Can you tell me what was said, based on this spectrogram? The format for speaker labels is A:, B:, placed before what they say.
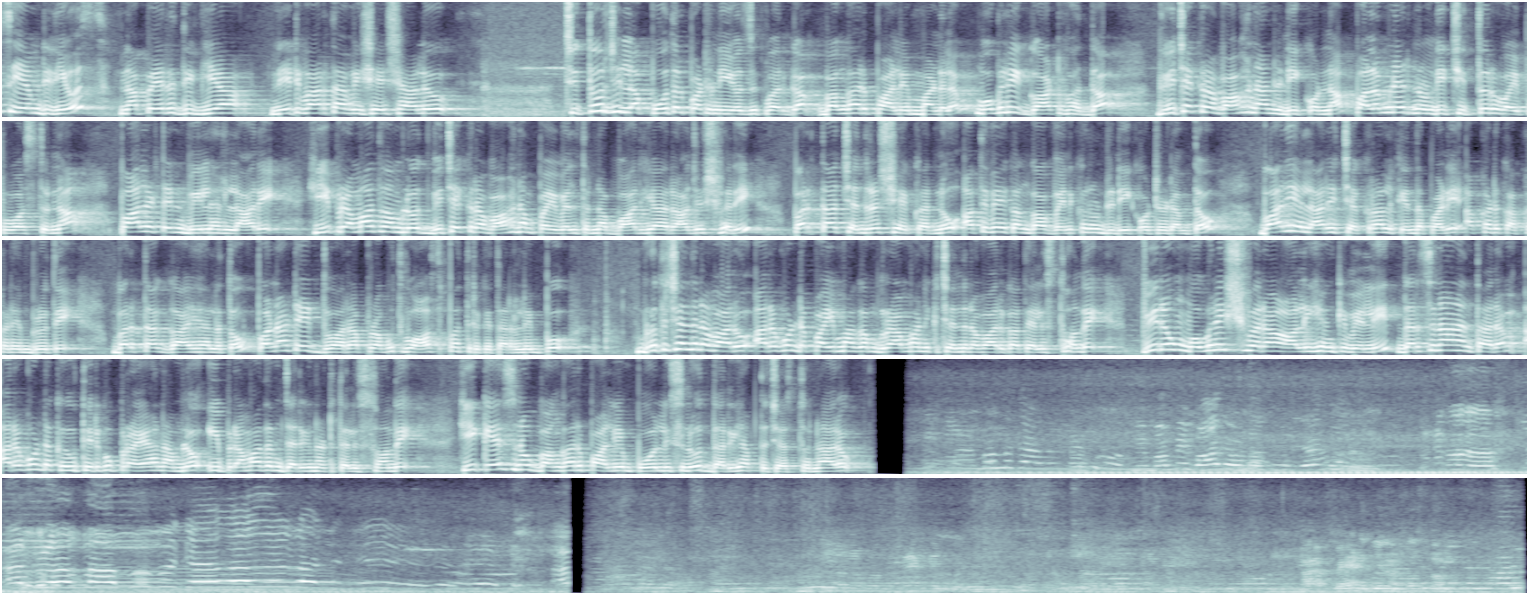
A: To CMD news. నా పేరు దివ్య. నేటి వార్తా విశేషాలు. చిత్తూరు జిల్లా పూతలపట్టు నియోజకవర్గం బంగారుపాలెం మండలం మొగలి ఘాట్ వద్ద ద్విచక్ర వాహనాన్ని ఢీకొన్న పలంనేరు నుండి చిత్తూరు వైపు వస్తున్న పాలటెన్ వీలర్ లారీ. ఈ ప్రమాదంలో ద్విచక్ర వాహనంపై వెళ్తున్న భార్య రాజేశ్వరి భర్త చంద్రశేఖర్ను అతివేగంగా వెనుక నుండి ఢీకొట్టడంతో భార్య లారీ చక్రాల కింద పడి అక్కడికక్కడే మృతి. భర్త గాయాలతో పనాటేట్ ద్వారా ప్రభుత్వ ఆసుపత్రికి తరలింపు. మృతి చెందిన వారు అరగొండ పైమాగం గ్రామానికి చెందిన వారుగా తెలుస్తోంది. వీరు మొగలీశ్వర ఆలయంకి వెళ్ళి దర్శనానంతరం అరగొండకు తిరుగు ప్రయాణంలో ఈ ప్రమాదం జరిగినట్టు తెలుస్తోంది. ఈ కేసును బంగారుపాలెం పోలీసులు దర్యాప్తు చేస్తున్నారు.
B: ప్యాంట్ పోయినా చూస్తాను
